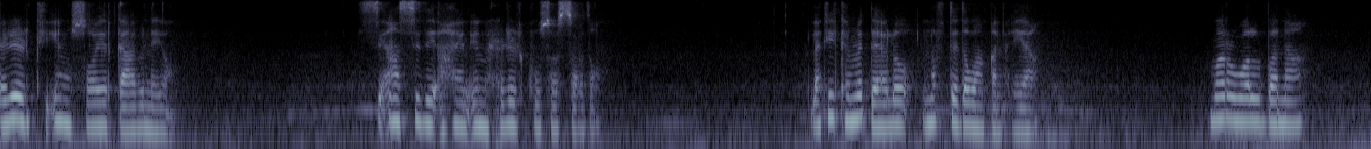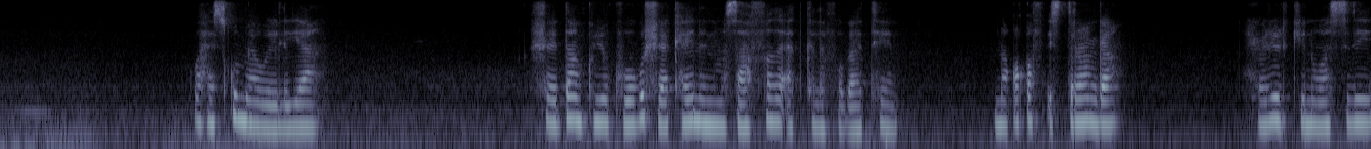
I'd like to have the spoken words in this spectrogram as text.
xidhiidhkii inuu soo yar gaabinayo. Si aan sidii ahayn inuu xidhiidhkuu soo socdo. Laakiin kama daalo nafteeda waan qanciyaa. Mar walbana waxaa isku maaweeliyaa. Shaydaankuyo kuugu sheekaynin masaafada aad kala fogaateen. Noqo qof istronga xidhiidhkiina waa sidii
